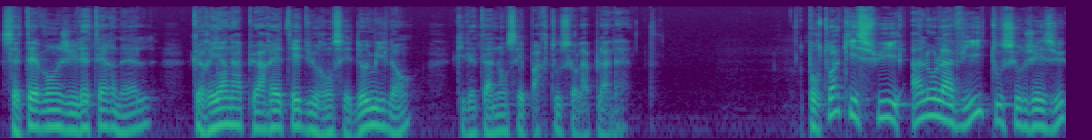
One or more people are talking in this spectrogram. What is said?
cet évangile éternel que rien n'a pu arrêter durant ces deux mille ans qu'il est annoncé partout sur la planète. Pour toi qui suis Allô la vie, tout sur Jésus,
